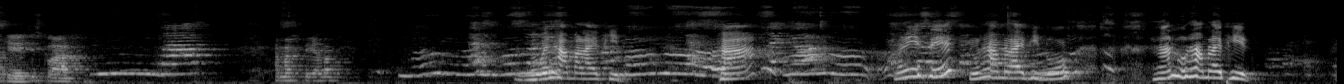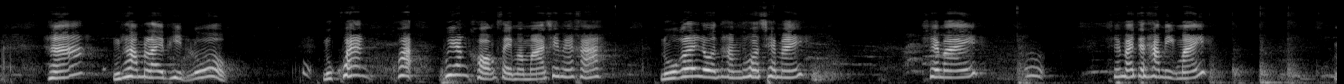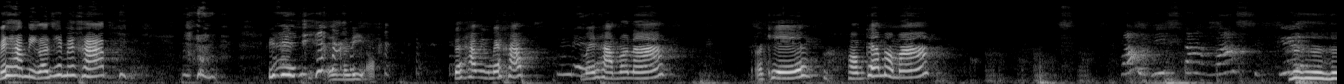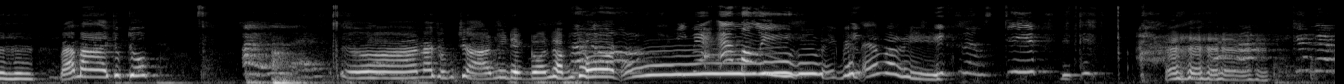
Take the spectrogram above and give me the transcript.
Okej, het is klaar. Ga maar spelen. หนูไปทำอะไรผิด ฮะ มานี่สิ หนูทำอะไรผิดหนู ฮะ หนูทำอะไรผิด ฮะ หนูทำอะไรผิดลูก หนูคว้างคว้าเคลี้งของใส่มาม่าใช่ไหมคะ หนูก็เลยโดนทำโทษใช่ไหม ใช่ไหม ใช่ไหม จะทำอีกไหม ไม่ทำอีกแล้วใช่ไหมครับ พี่พี่เอมิลี่ออก จะทำอีกไหมครับ ไม่ทำแล้วนะ โอเค หอมแก้มมามาบายบายจุ๊บจุ๊บเออน่าสงสารมีเด็กโดนทำโทษอู้อีกเป็นเอมิลี่ Ik ben Steve. Ik is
